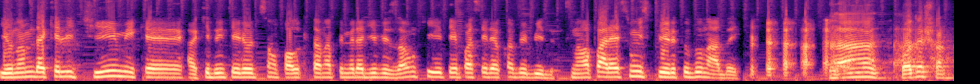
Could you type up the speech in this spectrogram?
e o nome daquele time que é aqui do interior de São Paulo que tá na primeira divisão que tem parceria com a bebida. Senão aparece um espírito do nada aí. Ah, pode deixar.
